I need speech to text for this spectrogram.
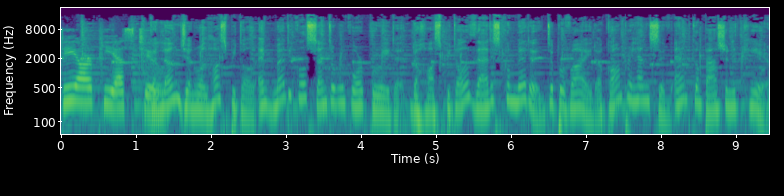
DRPS2. Callang General Hospital and Medical Center Incorporated, the hospital that is committed to provide a comprehensive and compassionate care.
